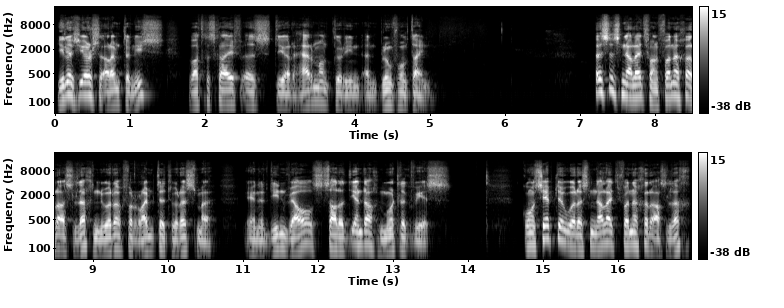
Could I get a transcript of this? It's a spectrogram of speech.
Hier is eers ruimte nuus wat geskryf is deur Herman Turin in Bloemfontein. Is 'n snelheid van vinniger as lig nodig vir ruimtetoerisme en indien wel, sal dit eendag moontlik wees. Konsepte oor 'n snelheid vinniger as lig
